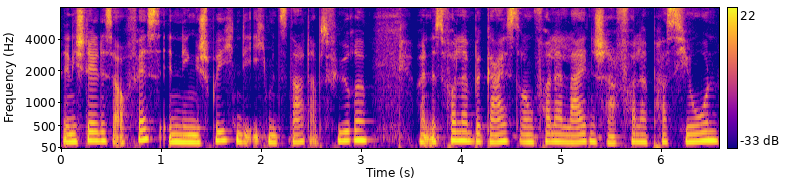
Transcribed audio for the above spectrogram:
Denn ich stelle das auch fest in den Gesprächen, die ich mit Startups führe. Man ist voller Begeisterung, voller Leidenschaft, voller Passion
